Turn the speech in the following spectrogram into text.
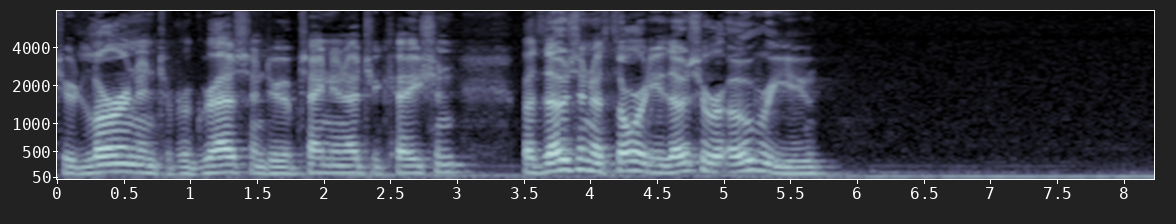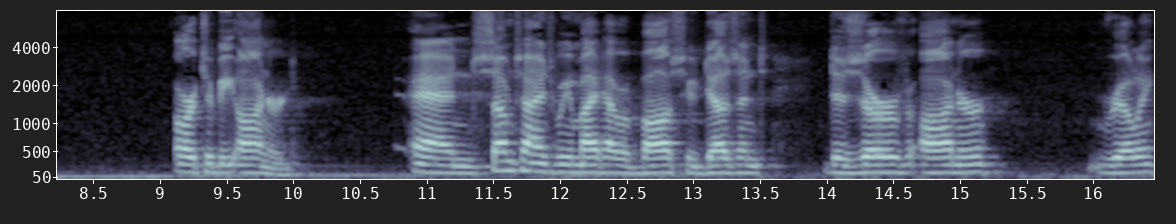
to learn and to progress and to obtain an education. But those in authority, those who are over you, are to be honored. And sometimes we might have a boss who doesn't deserve honor, really.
